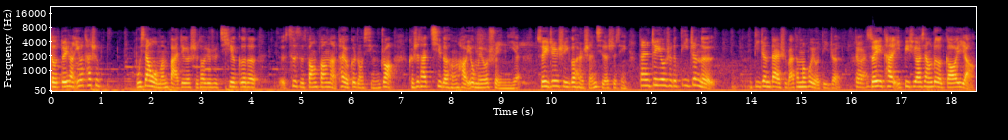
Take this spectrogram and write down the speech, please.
都堆上，因为它是不像我们把这个石头就是切割的。呃四四方方的，它有各种形状，可是它砌得很好，又没有水泥，所以这是一个很神奇的事情。但是这又是个地震的地震带是吧？他们会有地震，对，所以它必须要像乐高一样，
